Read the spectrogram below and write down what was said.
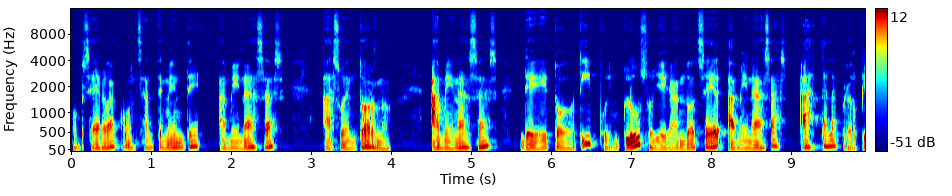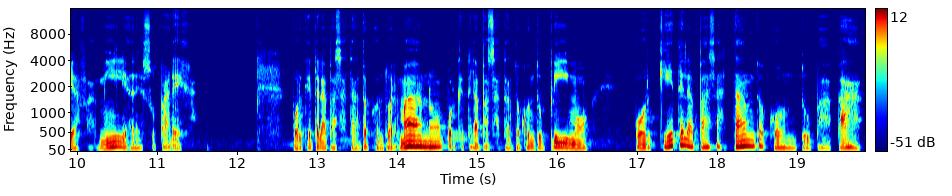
observa constantemente amenazas a su entorno, amenazas de todo tipo, incluso llegando a ser amenazas hasta la propia familia de su pareja. ¿Por qué te la pasas tanto con tu hermano? ¿Por qué te la pasas tanto con tu primo? ¿Por qué te la pasas tanto con tu papá?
